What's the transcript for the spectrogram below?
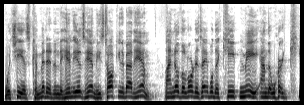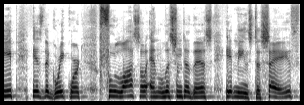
which he has committed unto him is him. He's talking about him. I know the Lord is able to keep me, and the word keep is the Greek word phulasso. And listen to this it means to save,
